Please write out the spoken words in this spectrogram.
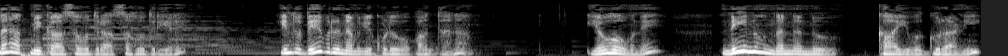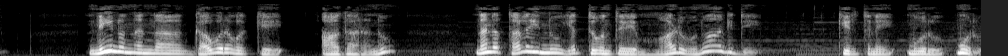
ನನಾತ್ಮಿಕ ಸಹೋದರ ಸಹೋದರಿಯರೇ, ಇಂದು ದೇವರು ನಮಗೆ ಕೊಡುವ ವಾಗ್ದಾನ, ಯಹೋವನೇ, ನೀನು ನನ್ನನ್ನು ಕಾಯುವ ಗುರಾಣಿ, ನೀನು ನನ್ನ ಗೌರವಕ್ಕೆ ಆಧಾರನು ನನ್ನ ತಲೆಯನ್ನು ಎತ್ತುವಂತೆ ಮಾಡುವನು ಆಗಿದ್ದೆ. ಕೀರ್ತನೆ ಮೂರು ಮೂರು.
